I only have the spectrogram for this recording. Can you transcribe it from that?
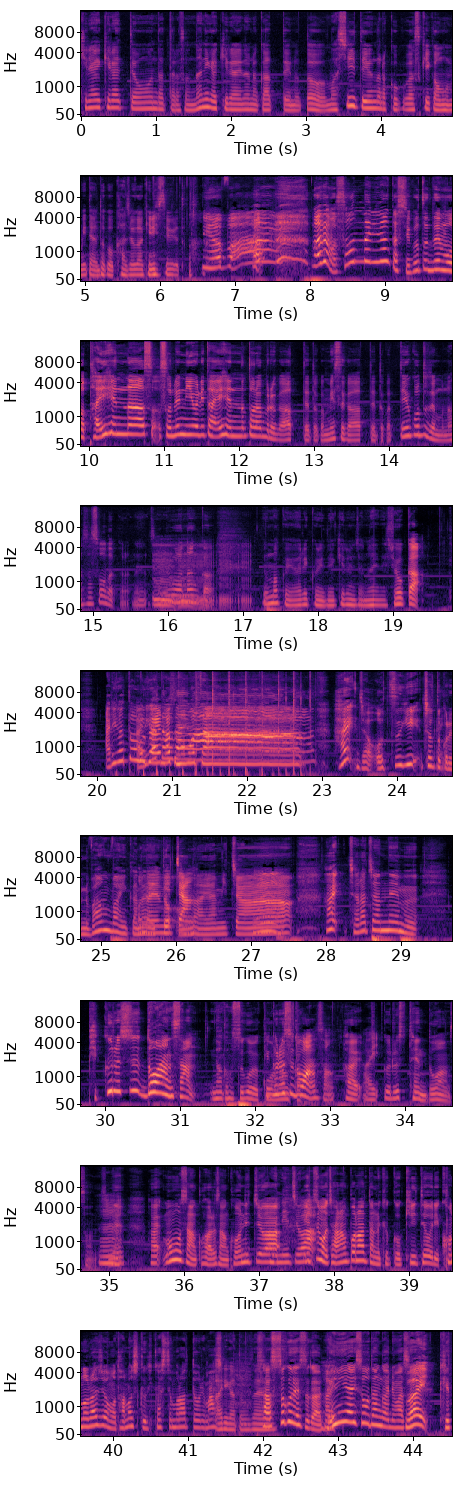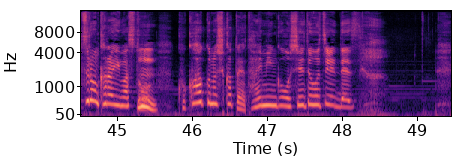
嫌い嫌いって思うんだったらその何が嫌いなのかっていうのとまあ強いて言うならここが好きかもみたいなとこを過剰書きにしてみるとか。やば まあでもそんなになんか仕事でもう大変なそそれにより大変なトラブルがあってとかミスがあってとかっていうことでもなさそうだからね。それはなんかうまくやりくりできるんじゃないでしょうかありがとうございますももさん。はいじゃあお次ちょっとこれね、バンバンいかないと。お悩みちゃん。お悩みちゃん、はいチャラちゃんネームピクルスドアンさん。なんかすごいピクルスドンアンさん。はい、はい。ピクルステンドアンさんですね、はいももさん小春さんこんにちは。こんにちは。いつもチャランポランタの曲を聴いておりこのラジオも楽しく聴かせてもらっております。ありがとうござい早ます。速ですが、はい。恋愛相談があります。わい。結論から言いますと、うん。告白の仕方やタイミングを教えてほしいんです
